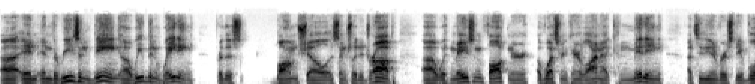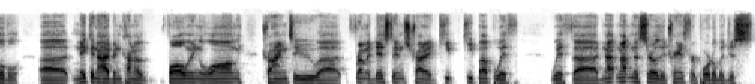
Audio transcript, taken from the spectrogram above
Uh, and and the reason being, uh, we've been waiting for this bombshell essentially to drop uh, with Mason Faulkner of Western Carolina committing uh, to the University of Louisville. Uh, Nick and I have been kind of following along, trying to uh, from a distance try to keep keep up with with uh, not not necessarily the transfer portal, but just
